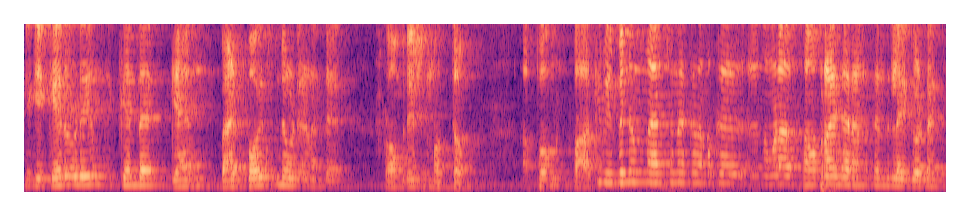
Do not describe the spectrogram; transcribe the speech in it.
എനിക്ക് ഇക്കയുടെ കൂടെയും ഇക്കേന്റെ ഗ്യാങ് ബാഡ് ബോയ്സിന്റെ കൂടെയാണ് എന്റെ കോമ്പിനേഷൻ മൊത്തം. അപ്പം ബാക്കി വിപിനും മാൻസിനൊക്കെ നമുക്ക് നമ്മുടെ സമപ്രായക്കാരാണ് സെന്തിലായിക്കോട്ടെ.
